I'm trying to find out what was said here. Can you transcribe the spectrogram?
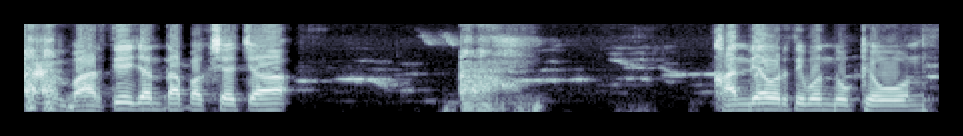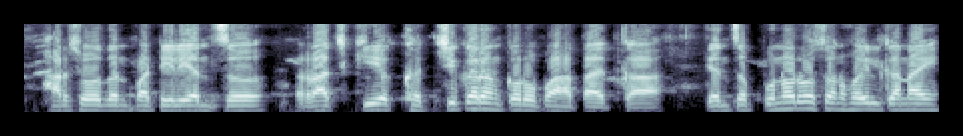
भारतीय जनता पक्षाच्या खांद्यावरती बंदूक ठेवून हर्षवर्धन पाटील यांचं राजकीय खच्चीकरण करू पाहत आहेत का? त्यांचं पुनर्वसन होईल का नाही?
